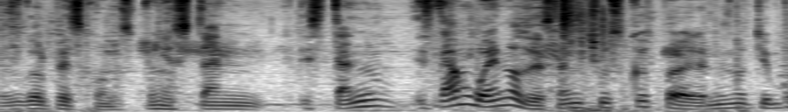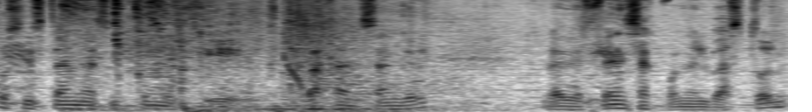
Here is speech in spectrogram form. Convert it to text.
los golpes con los puños están, están, están buenos, están chuscos, pero al mismo tiempo sí están así como que bajan sangre. La defensa con el bastón.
